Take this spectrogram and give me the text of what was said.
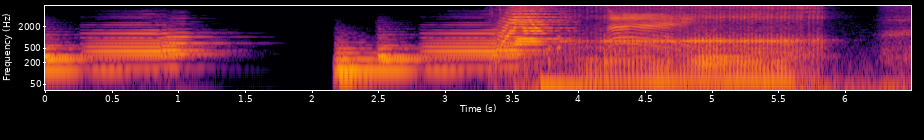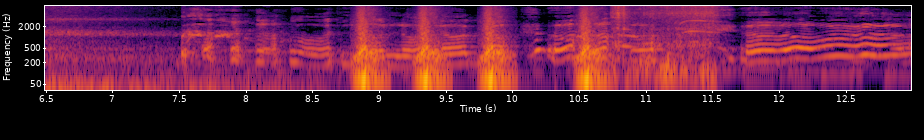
Oh, no, no, no, no. Oh, oh,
